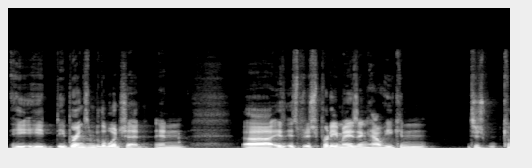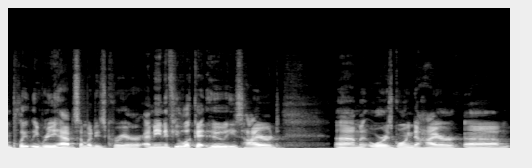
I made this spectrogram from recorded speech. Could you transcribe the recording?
he he he brings them to the woodshed, and uh, it, it's just pretty amazing how he can just completely rehab somebody's career. I mean, if you look at who he's hired um, or is going to hire um,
